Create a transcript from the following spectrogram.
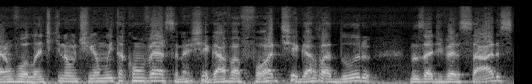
era um volante que não tinha muita conversa, né? Chegava forte, chegava duro nos adversários,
